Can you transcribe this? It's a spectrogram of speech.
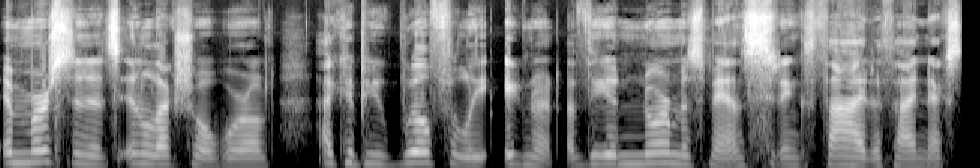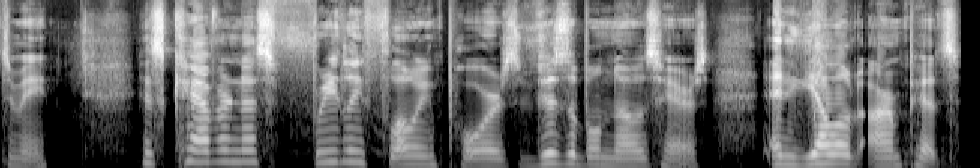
Immersed in its intellectual world, I could be wilfully ignorant of the enormous man sitting thigh to thigh next to me. His cavernous, freely flowing pores, visible nose hairs, and yellowed armpits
